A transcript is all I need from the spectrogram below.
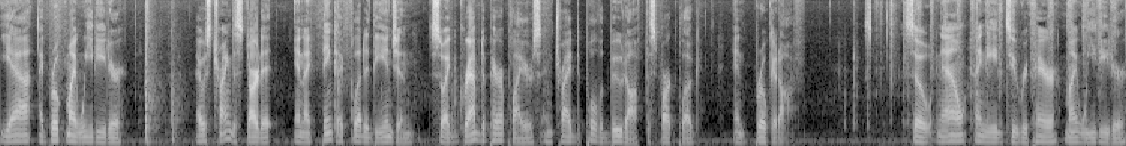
Yeah, I broke my weed eater. I was trying to start it, and I think I flooded the engine, so I grabbed a pair of pliers and tried to pull the boot off the spark plug and broke it off. So now I need to repair my weed eater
